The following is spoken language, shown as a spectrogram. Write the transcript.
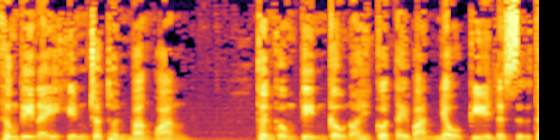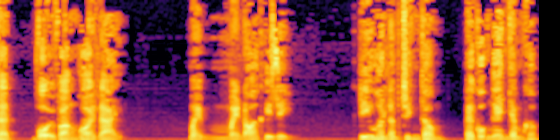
Thông tin ấy khiến cho Thuấn bàng hoàng. Thuấn không tin câu nói của tay bạn nhậu kia là sự thật, vội vàng hỏi lại. Mày mày nói cái gì? Lý Huân làm chính tổng, mày có nghe nhầm không?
